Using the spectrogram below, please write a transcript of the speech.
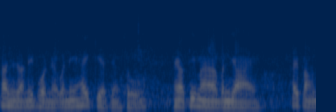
ท่านอาจารย์นิพนธ์วันนี้ให้เกียรติอย่างสูงนะครับที่มาบรรยายให้ฟังได้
